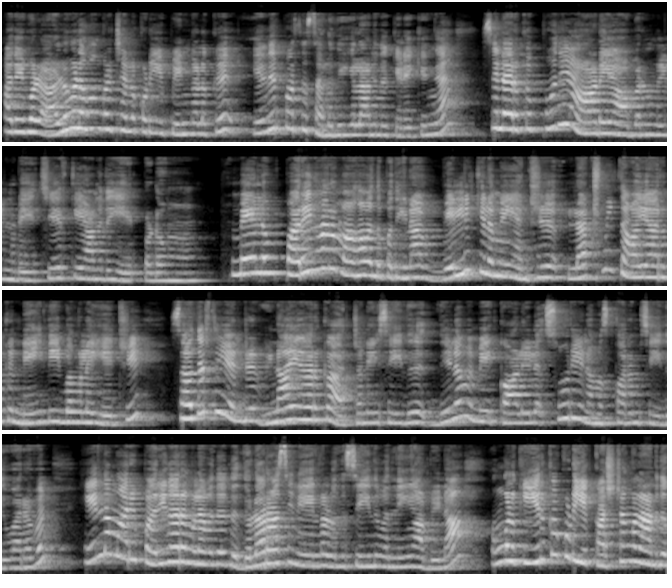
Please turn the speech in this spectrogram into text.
அதேபோல் அலுவலகங்கள் செல்லக்கூடிய பெண்களுக்கு எதிர்பார்த்த சலுகைகளானது கிடைக்குங்க. சிலருக்கு புதிய ஆடை ஆபரணங்களினுடைய சேர்க்கையானது ஏற்படும். மேலும் பரிகாரமாக வந்து பார்த்தீங்கன்னா வெள்ளிக்கிழமை அன்று லக்ஷ்மி தாயாருக்கு நெய் தீபங்களை ஏற்றி சதுர்த்தி அன்று விநாயகருக்கு அர்ச்சனை செய்து தினமுமே காலையில் சூரிய நமஸ்காரம் செய்து வரவும் இந்த மாதிரி பரிகாரங்களை வந்து இந்த துளராசி நேயர்கள் வந்து செய்து வந்தீங்க அப்படின்னா உங்களுக்கு இருக்கக்கூடிய கஷ்டங்களானது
